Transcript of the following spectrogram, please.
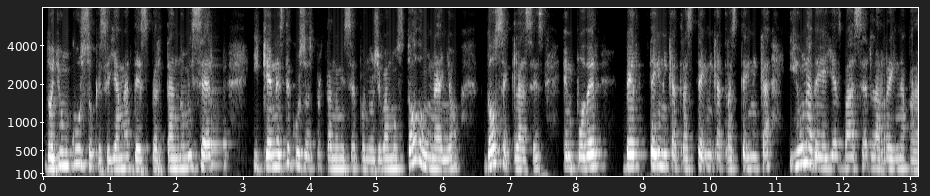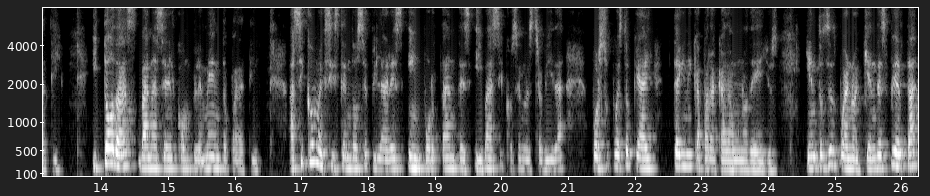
doy un curso que se llama Despertando mi Ser y que en este curso Despertando mi Ser, pues nos llevamos todo un año, 12 clases, en poder ver técnica tras técnica tras técnica y una de ellas va a ser la reina para ti y todas van a ser el complemento para ti. Así como existen 12 pilares importantes y básicos en nuestra vida, por supuesto que hay técnica para cada uno de ellos. Y entonces, bueno, a quien despierta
